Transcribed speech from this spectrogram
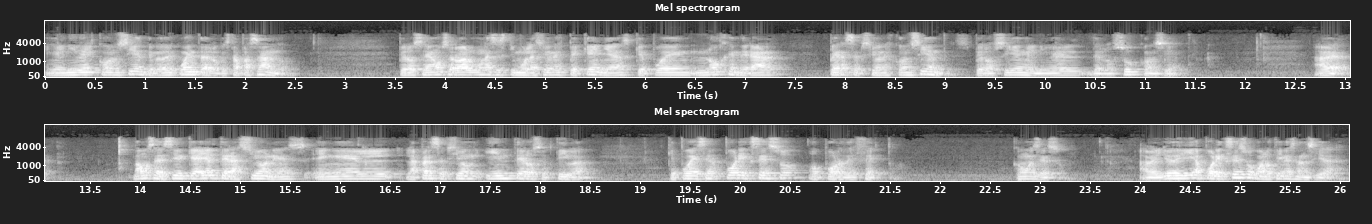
en el nivel consciente, me doy cuenta de lo que está pasando. Pero se han observado algunas estimulaciones pequeñas que pueden no generar percepciones conscientes, pero sí en el nivel de lo subconsciente. A ver, vamos a decir que hay alteraciones en la percepción interoceptiva que puede ser por exceso o por defecto. ¿Cómo es eso? A ver, yo diría por exceso cuando tienes ansiedad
